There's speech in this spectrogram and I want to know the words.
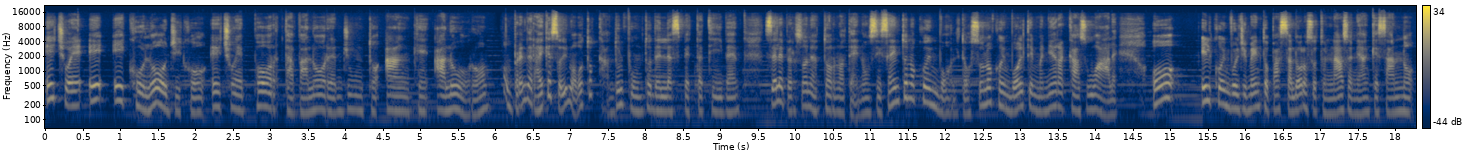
e cioè è ecologico, e cioè porta valore aggiunto anche a loro, comprenderai che sto di nuovo toccando il punto delle aspettative. Se le persone attorno a te non si sentono coinvolte o sono coinvolte in maniera casuale o il coinvolgimento passa loro sotto il naso e neanche sanno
